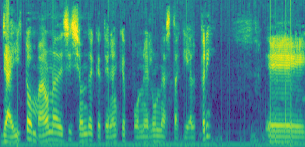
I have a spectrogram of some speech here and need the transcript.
de ahí tomaron la decisión de que tenían que ponerle una hasta aquí al PRI. Eh,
